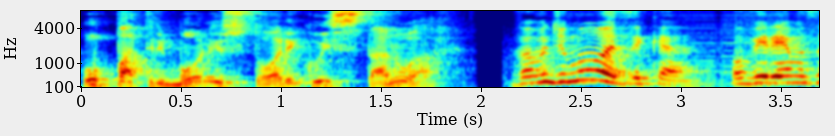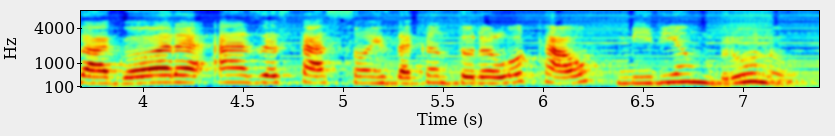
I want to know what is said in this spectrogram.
O Patrimônio Histórico está no ar. Vamos de música? Ouviremos agora as estações da cantora local Miriam Bruno.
